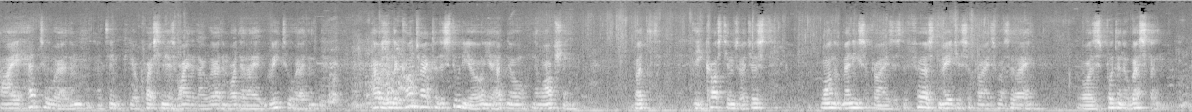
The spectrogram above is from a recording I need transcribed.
I had to wear them. I think your question is why did I wear them? Why did I agree to wear them? I was under contract to the studio and you had no, no option. But the costumes were just one of many surprises. The first major surprise was that I was put in a Western.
